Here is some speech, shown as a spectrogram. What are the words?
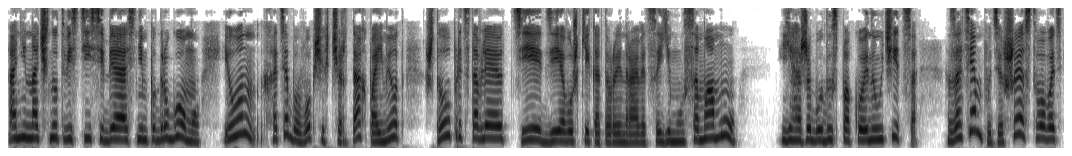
они начнут вести себя с ним по-другому, и он хотя бы в общих чертах поймет, что представляют те девушки, которые нравятся ему самому. Я же буду спокойно учиться, затем путешествовать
